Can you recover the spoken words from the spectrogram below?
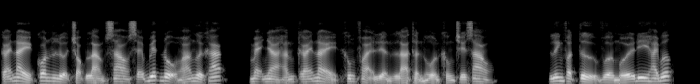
Cái này con lựa chọc làm sao sẽ biết độ hóa người khác? Mẹ nhà hắn cái này không phải liền là thần hồn khống chế sao? Linh phật tử vừa mới đi hai bước,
